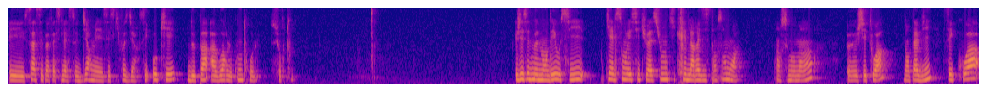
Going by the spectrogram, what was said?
Et ça, c'est pas facile à se dire, mais c'est ce qu'il faut se dire. C'est ok de pas avoir le contrôle sur tout. J'essaie de me demander aussi quelles sont les situations qui créent de la résistance en moi. En ce moment, euh, chez toi, dans ta vie, c'est quoi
